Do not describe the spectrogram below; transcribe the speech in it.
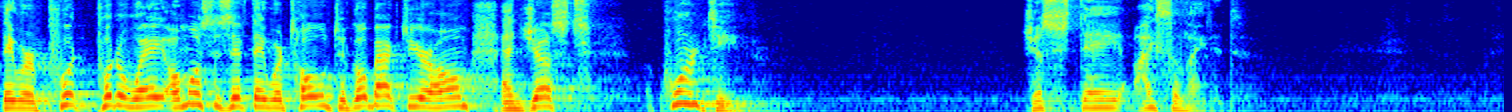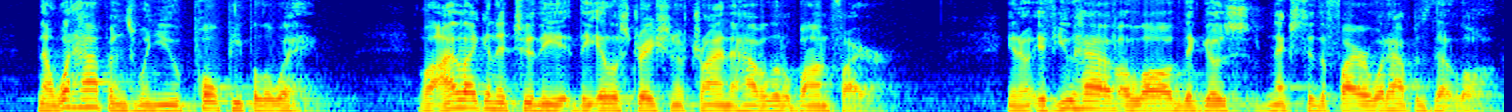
they were put, put away almost as if they were told to go back to your home and just quarantine. Just stay isolated. Now, what happens when you pull people away? Well, I liken it to the, the illustration of trying to have a little bonfire. You know, if you have a log that goes next to the fire, what happens to that log?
